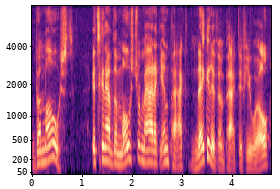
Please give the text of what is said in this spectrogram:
the most. It's going to have the most dramatic impact, negative impact, if you will,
